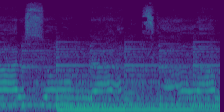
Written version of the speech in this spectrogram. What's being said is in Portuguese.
para sombra, escala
